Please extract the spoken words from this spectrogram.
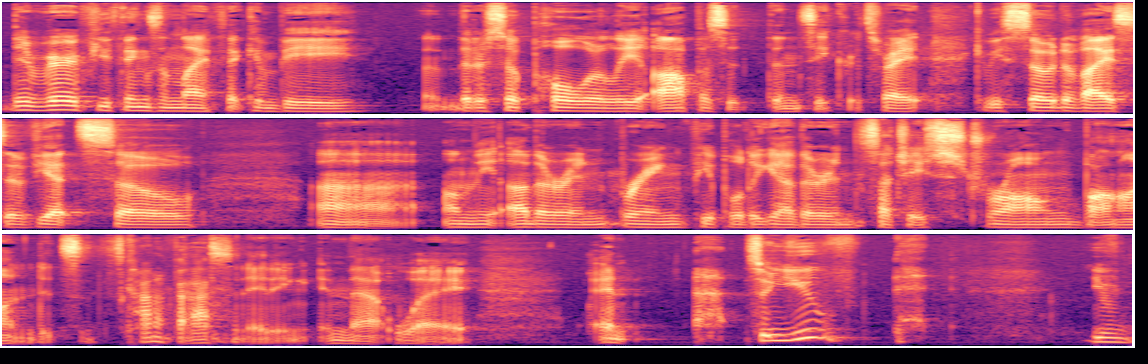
There are very few things in life that can be that are so polarly opposite than secrets, right? It can be so divisive yet so uh, on the other end bring people together in such a strong bond. It's it's kind of fascinating in that way. And so you've you've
